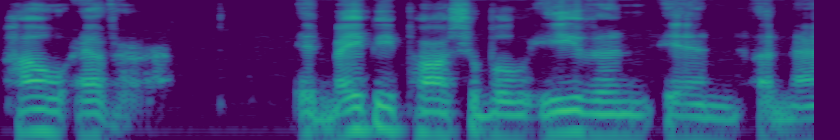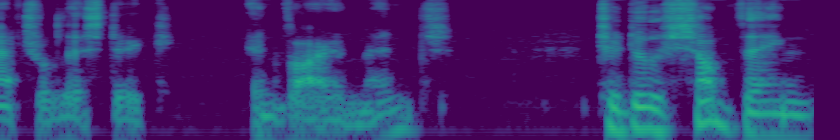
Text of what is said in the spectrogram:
However, it may be possible even in a naturalistic environment to do something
